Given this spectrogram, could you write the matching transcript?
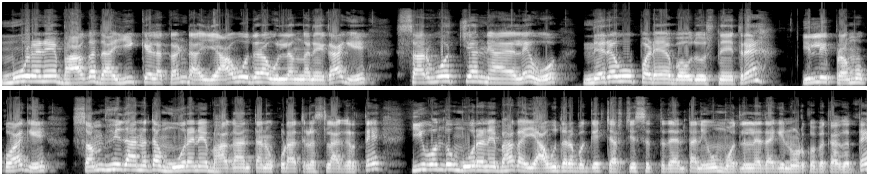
ಮೂರನೇ ಭಾಗದ ಈ ಕೆಳಕಂಡ ಯಾವುದರ ಉಲ್ಲಂಘನೆಗಾಗಿ ಸರ್ವೋಚ್ಚ ನ್ಯಾಯಾಲಯವು ನೆರವು ಪಡೆಯಬಹುದು ಸ್ನೇಹಿತರೆ? ಇಲ್ಲಿ ಪ್ರಮುಖವಾಗಿ ಸಂವಿಧಾನದ ಮೂರನೇ ಭಾಗ ಅಂತಾನು ಕೂಡ ತಿಳಿಸಲಾಗಿರುತ್ತೆ. ಈ ಒಂದು ಮೂರನೇ ಭಾಗ ಯಾವುದರ ಬಗ್ಗೆ ಚರ್ಚಿಸುತ್ತದೆ ಅಂತ ನೀವು ಮೊದಲನೇದಾಗಿ ನೋಡ್ಕೋಬೇಕಾಗುತ್ತೆ.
